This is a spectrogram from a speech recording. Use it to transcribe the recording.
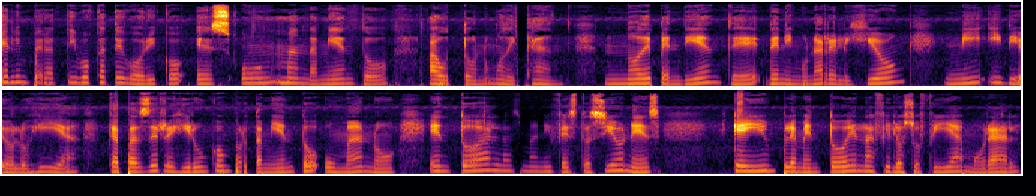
El imperativo categórico es un mandamiento autónomo de Kant, no dependiente de ninguna religión ni ideología, capaz de regir un comportamiento humano en todas las manifestaciones que implementó en la filosofía moral,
